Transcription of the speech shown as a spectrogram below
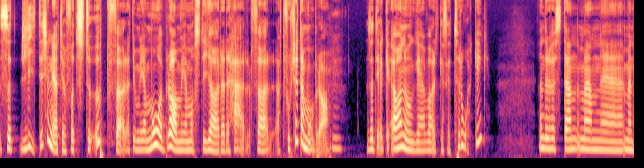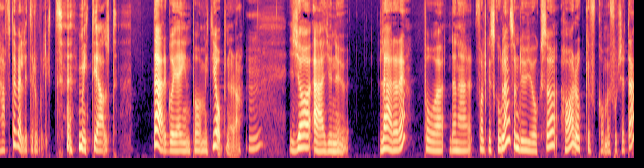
Så lite känner jag att jag har fått stå upp för att ja, men jag mår bra, men jag måste göra det här för att fortsätta må bra. Mm. Så att jag, jag har nog eh, varit ganska tråkig under hösten, men, eh, men haft det väldigt roligt mitt i allt. Där går jag in på mitt jobb nu då. Mm. Jag är ju nu lärare på den här folkhögskolan som du ju också har och kommer fortsätta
